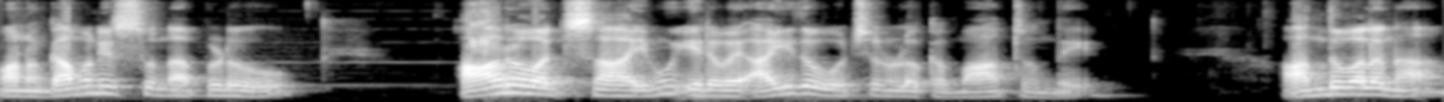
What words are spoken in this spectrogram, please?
మనం గమనిస్తున్నప్పుడు ఆరో అధ్యాయము ఇరవై ఐదో వచనంలో ఒక మాట ఉంది. అందువలన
